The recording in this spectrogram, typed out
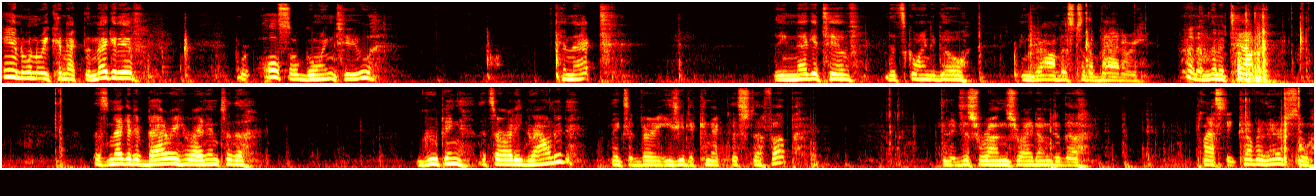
And when we connect the negative, we're also going to connect the negative that's going to go and ground us to the battery. All right, I'm going to tap this negative battery right into the grouping that's already grounded. Makes it very easy to connect this stuff up. And it just runs right under the plastic cover there, so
